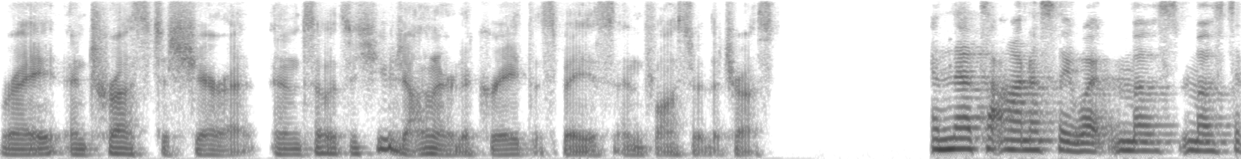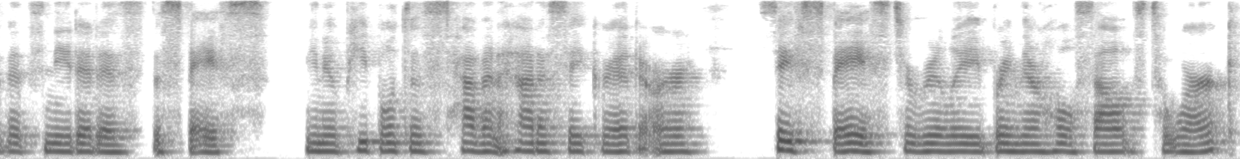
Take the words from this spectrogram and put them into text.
right and trust to share it. And so it's a huge honor to create the space and foster the trust. And that's honestly what most most of it's needed is the space. You know people just haven't had a sacred or safe space to really bring their whole selves to work.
